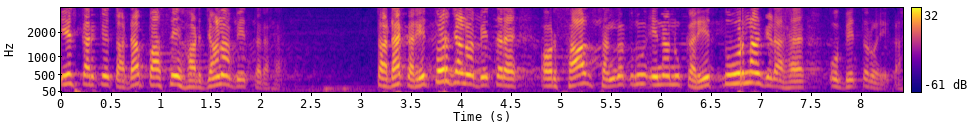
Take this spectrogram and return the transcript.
ਇਸ ਕਰਕੇ ਤੁਹਾਡਾ ਪਾਸੇ ਹਟ ਜਾਣਾ ਬਿਹਤਰ ਹੈ। ਤੁਹਾਡਾ ਘਰੇ ਤੁਰ ਜਾਣਾ ਬਿਹਤਰ ਹੈ ਔਰ ਸਾਧ ਸੰਗਤ ਨੂੰ ਇਹਨਾਂ ਨੂੰ ਘਰੇ ਤੋਰਨਾ ਜਿਹੜਾ ਹੈ, ਉਹ ਬਿਹਤਰ ਹੋਏਗਾ।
